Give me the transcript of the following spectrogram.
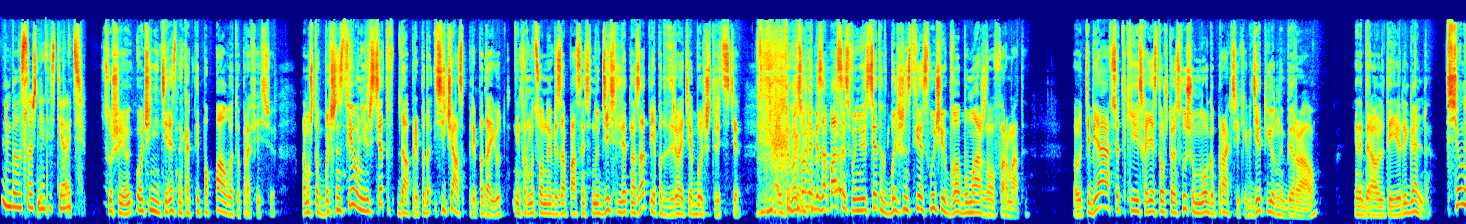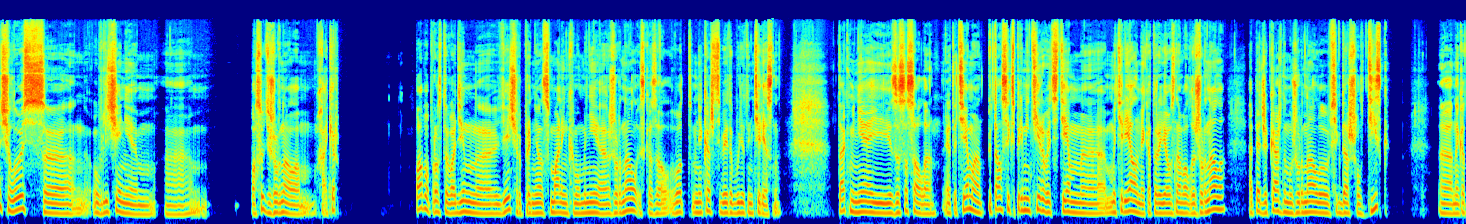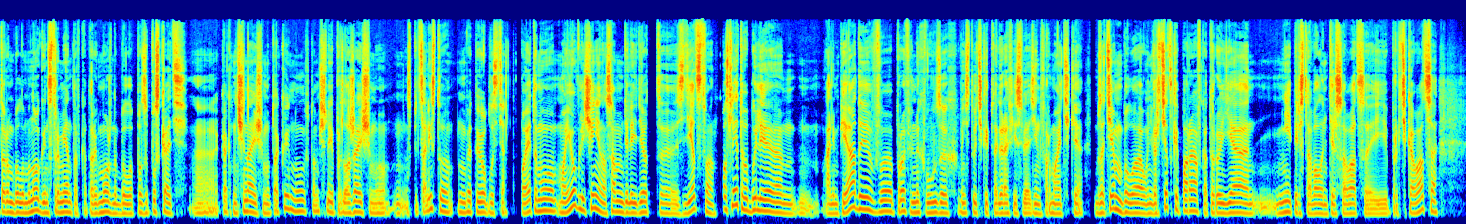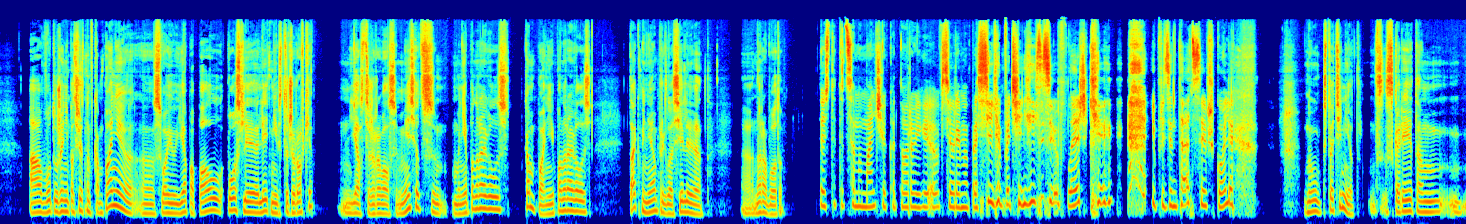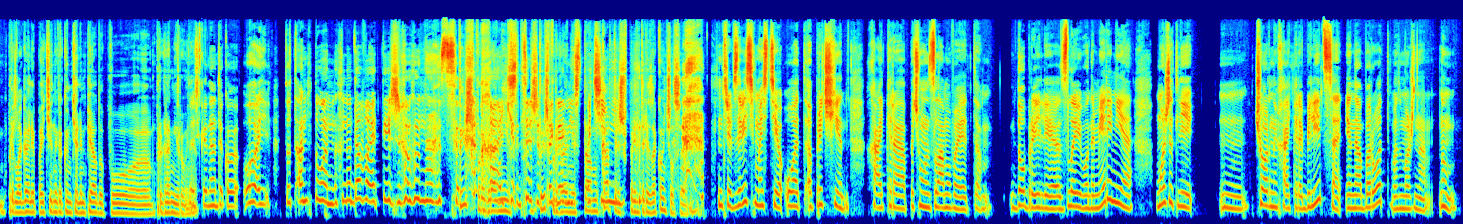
Им было сложнее это сделать. Слушай, очень интересно, как ты попал в эту профессию. Потому что в большинстве университетов, да, препода... сейчас преподают информационную безопасность, но 10 лет назад, я подозреваю, тебе больше 30. А информационная безопасность в университетах в большинстве случаев была бумажного формата. У тебя все-таки, исходя из того, что я слышу, много практики. Где ты ее набирал? И набирал ли ты ее легально? Все началось с э, увлечением, э, по сути, журналом «Хакер». Папа просто в один э, вечер принес маленькому мне журнал и сказал, вот, мне кажется, тебе это будет интересно. Так меня и засосала эта тема. Пытался экспериментировать с тем материалами, которые я узнавал из журнала. Опять же, каждому журналу всегда шел диск, на котором было много инструментов, которые можно было позапускать э, как начинающему, так и, ну, в том числе и продолжающему специалисту в этой области. Поэтому мое увлечение на самом деле идет э, с детства. После этого были олимпиады в профильных вузах, в Институте криптографии, связи, информатики. Затем была университетская пора, в которую я не переставал интересоваться и практиковаться. А вот уже непосредственно в компанию свою я попал после летней стажировки я стажировался месяц, мне понравилось, компании понравилось. Так меня пригласили э, на работу. То есть ты тот самый мальчик, который э, все время просили починить флешки и презентации в школе? Ну, кстати, нет. Скорее там предлагали пойти на какую-нибудь олимпиаду по программированию. То есть, когда он такой, ой, тут Антон, ну давай, ты же у нас Ты же программист. Хакер, ты же ты программист. Там почини. картридж в принтере закончился. Смотри, в зависимости от э, причин хакера, почему он взламывает там, добрые или злые его намерения, может ли черный хакер обелиться и наоборот, возможно, ну,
